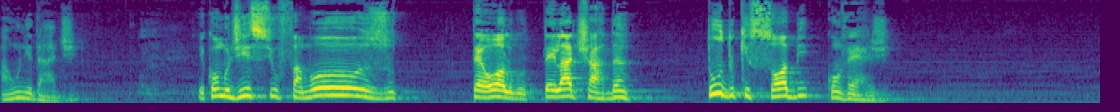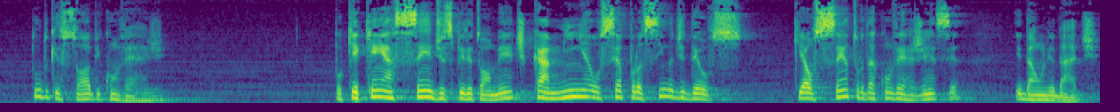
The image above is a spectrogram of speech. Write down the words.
A unidade. E como disse o famoso teólogo Teilhard de Chardin, tudo que sobe converge. Tudo que sobe converge. Porque quem ascende espiritualmente caminha ou se aproxima de Deus, que é o centro da convergência e da unidade.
